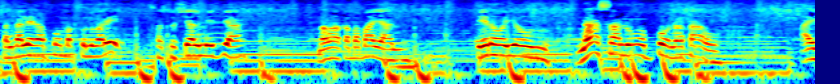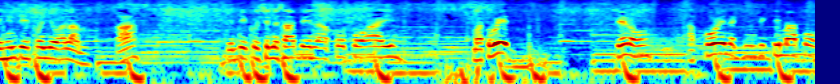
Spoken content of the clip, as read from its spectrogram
Sandali lang po magkunwari sa social media, mga kababayan, pero yung nasa loob po ng tao ay hindi po nyo alam. Ha? Hindi ko sinasabi na ako po ay matuwid. Pero ako ay naging biktima po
